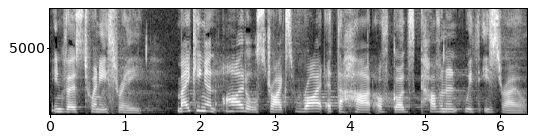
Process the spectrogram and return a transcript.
In verse 23, making an idol strikes right at the heart of God's covenant with Israel.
